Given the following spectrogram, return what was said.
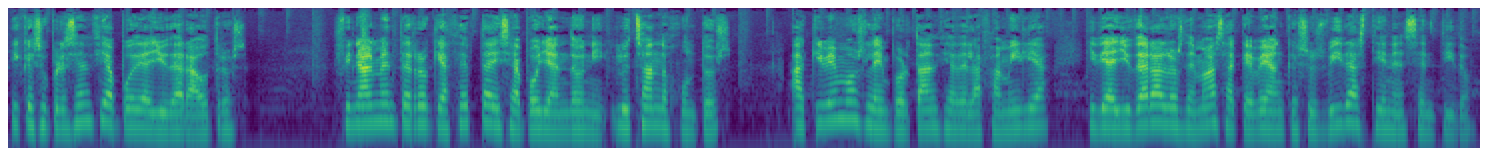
y que su presencia puede ayudar a otros. Finalmente Rocky acepta y se apoya en Donnie, luchando juntos. Aquí vemos la importancia de la familia y de ayudar a los demás a que vean que sus vidas tienen sentido.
